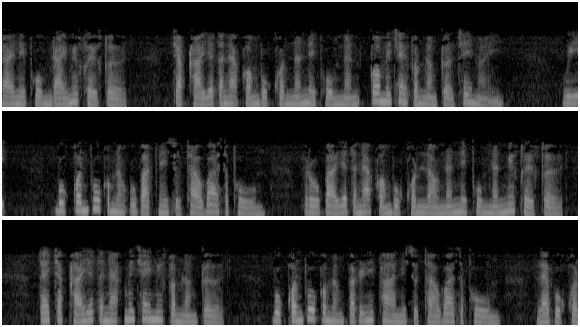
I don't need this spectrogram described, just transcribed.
ใดในภูมิใดไม่เคยเกิดจักขายตนะของบุคคลนั้นในภูมินั้นก็ไม่ใช่กำลังเกิดใช่ไหม วิ บุคคลผู้กำลังอุบัติในสุทาวาสภูมิ รูปายตนะของบุคคลเหล่านั้นในภูมินั้นไม่เคยเกิด แต่จักขายตนะไม่ใช่ไม่กำลังเกิด บุคคลผู้กำลังปรินิพานในสุทาวาสภูมิ และบุคคล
